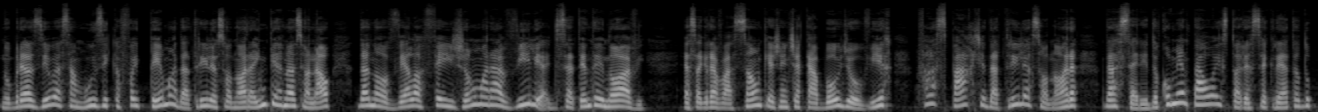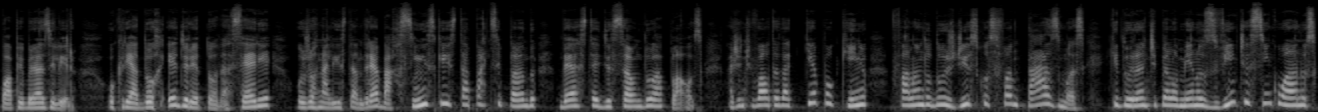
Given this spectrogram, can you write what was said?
No Brasil, essa música foi tema da trilha sonora internacional da novela Feijão Maravilha, de 79. Essa gravação que a gente acabou de ouvir faz parte da trilha sonora da série documental A História Secreta do Pop Brasileiro. O criador e diretor da série, o jornalista André Barcinski, está participando desta edição do Aplauso. A gente volta daqui a pouquinho falando dos discos fantasmas que durante pelo menos 25 anos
